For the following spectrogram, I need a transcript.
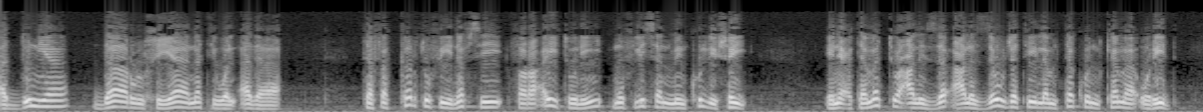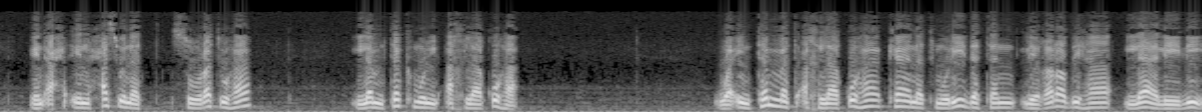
الدنيا دار الخيانة والأذى. تفكرت في نفسي فرأيتني مفلسا من كل شيء. إن اعتمدت على الزوجة لم تكن كما أريد. إن حسنت صورتها لم تكمل أخلاقها. وإن تمت أخلاقها كانت مريدة لغرضها لا لي لي.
